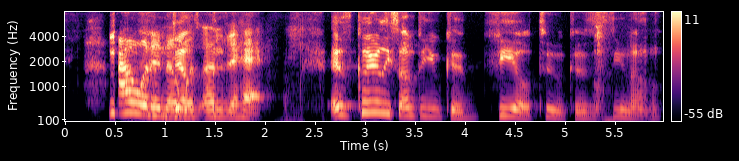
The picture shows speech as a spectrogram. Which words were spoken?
I want to know what's under the hat. It's clearly something you could feel too, because you know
